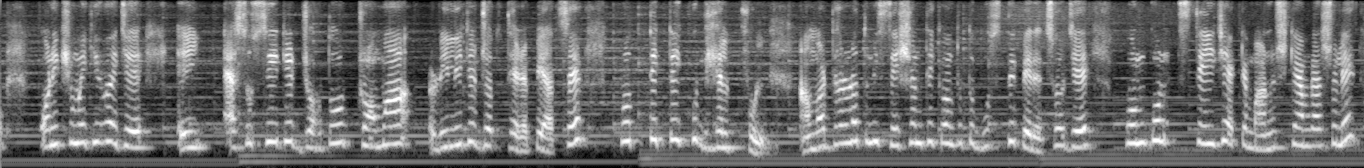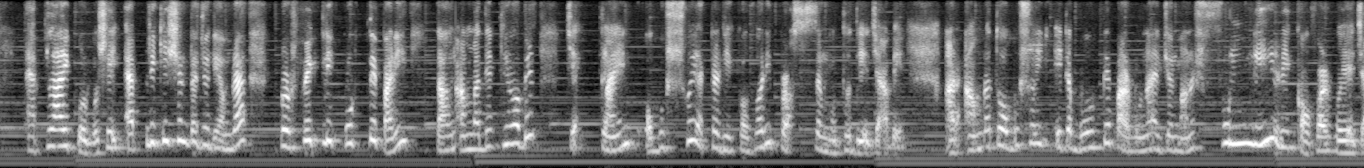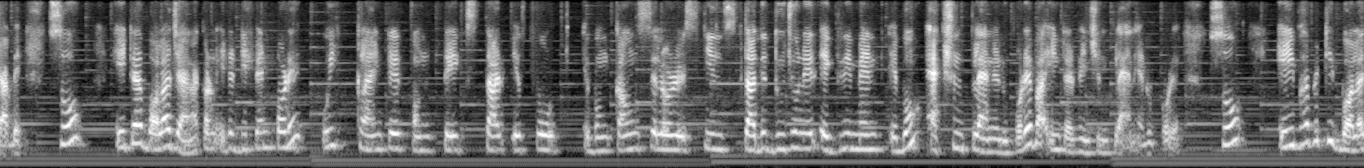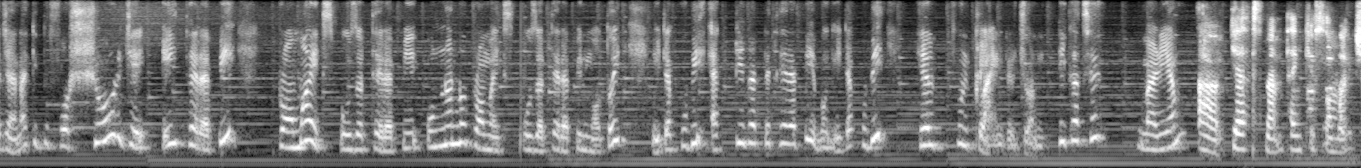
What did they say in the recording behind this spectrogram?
অনেক সময় কি হয় যে এই অ্যাসোসিয়েটেড যত ট্রমা রিলেটেড যত থেরাপি আছে, প্রত্যেকটাই খুব হেল্পফুল আমার ধারণা তুমি সেশন থেকে অন্তত বুঝতে পেরেছ যে কোন কোন স্টেজে একটা মানুষকে আমরা আসলে অ্যাপ্লাই করব। সেই অ্যাপ্লিকেশনটা যদি আমরা পারফেক্টলি করতে পারি, তাহলে আমাদের কি হবে? যে ক্লায়েন্ট অবশ্যই একটা রিকভারি প্রসেসের মধ্য দিয়ে যাবে। আর আমরা তো অবশ্যই এটা বলতে পারব না, একজন মানুষ ফুললি রিকভার হয়ে যাবে। সো এটা বলা যায় না, কারণ এটা ডিপেন্ড করে ওই ক্লায়েন্টের কনটেক্স তার এফোর্ট এবং কাউন্সিলরের স্কিলস তাদের দুজনের এগ্রিমেন্ট এবং অ্যাকশন প্ল্যানের উপরে বা ইন্টারভেনশন প্ল্যানের উপরে। সো এইভাবে ঠিক বলা যায় না কিন্তু ফর শিওর যে এই থেরাপি ট্রমা এক্সপোজার থেরাপি অন্যান্য ট্রমা এক্সপোজার থেরাপির মতোই এটা খুবই অ্যাক্টিভ একটা থেরাপি এবং এটা খুবই হেল্পফুল ক্লায়েন্টের জন্য। ঠিক আছে Mariam yes ma'am thank you so much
